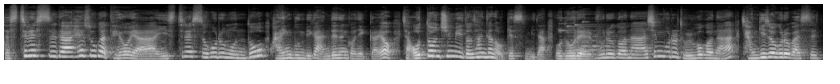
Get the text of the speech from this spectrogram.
자 스트레스가 해소가 되어야 이 스트레스 호르몬도 과잉 분비가 안 되는 거니까요. 자 어떤 취미이든 상관없겠습니다. 뭐 노래를 부르거나 식물을 돌보거나 장기적으로 봤을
